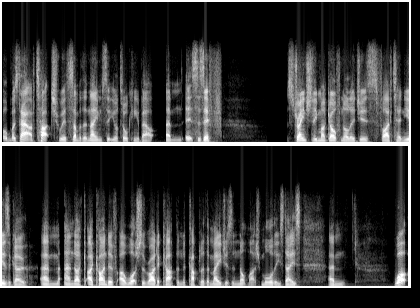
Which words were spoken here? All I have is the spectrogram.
almost out of touch with some of the names that you're talking about. Um, it's as if, strangely, my golf knowledge is five, ten years ago. Um, and I, I kind of I watch the Ryder Cup and a couple of the majors and not much more these days. Um, what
